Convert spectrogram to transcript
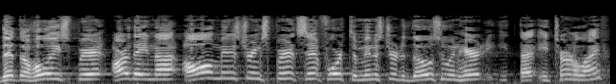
that the Holy Spirit, are they not all ministering spirits sent forth to minister to those who inherit uh, eternal life?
